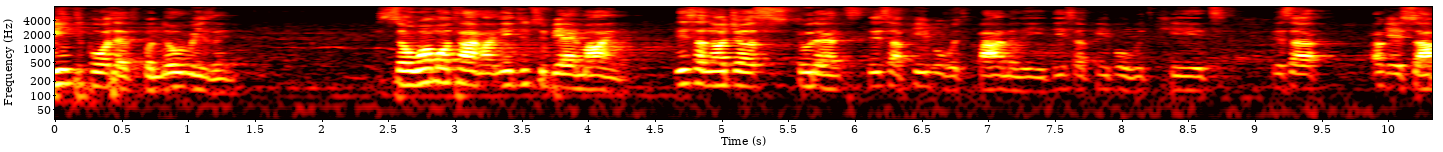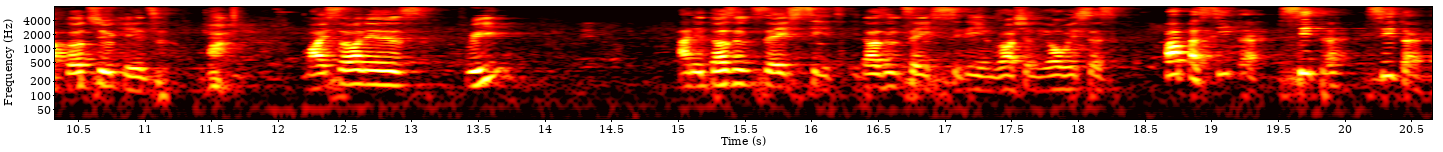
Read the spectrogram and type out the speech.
being deported for no reason? So one more time, I need you to bear in mind, these are not just students, these are people with family, these are people with kids, these are, okay, so I've got two kids. My son is three, and it doesn't say sit, it doesn't say city in Russian, he always says, Papa, sita, sita, sita.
